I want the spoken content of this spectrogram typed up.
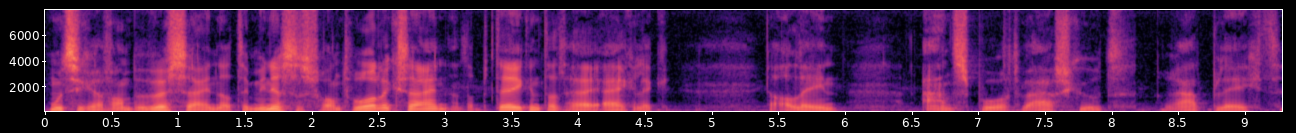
moet zich ervan bewust zijn dat de ministers verantwoordelijk zijn. En dat betekent dat hij eigenlijk ja, alleen aanspoort, waarschuwt, raadpleegt.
